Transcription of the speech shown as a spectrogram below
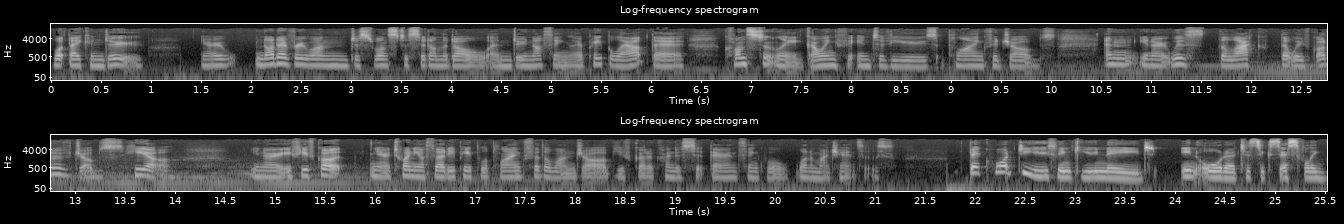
what they can do. You know, not everyone just wants to sit on the dole and do nothing. There are people out there constantly going for interviews, applying for jobs, and you know, with the lack that we've got of jobs here, you know, if you've got you know 20 or 30 people applying for the one job you've got to kind of sit there and think well what are my chances Beck, what do you think you need in order to successfully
